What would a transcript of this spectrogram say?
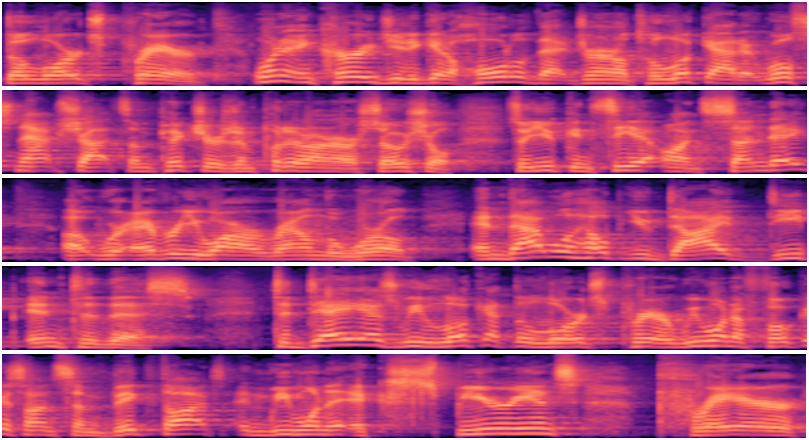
the Lord's Prayer. I want to encourage you to get a hold of that journal to look at it. We'll snapshot some pictures and put it on our social so you can see it on Sunday, uh, wherever you are around the world. And that will help you dive deep into this. Today, as we look at the Lord's Prayer, we want to focus on some big thoughts and we want to experience prayer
